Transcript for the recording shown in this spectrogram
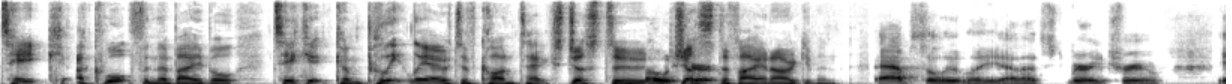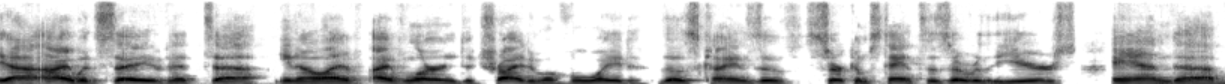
take a quote from the bible take it completely out of context just to oh, justify sure. an argument Absolutely, yeah, that's very true. Yeah, I would say that uh, you know I've I've learned to try to avoid those kinds of circumstances over the years, and uh,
